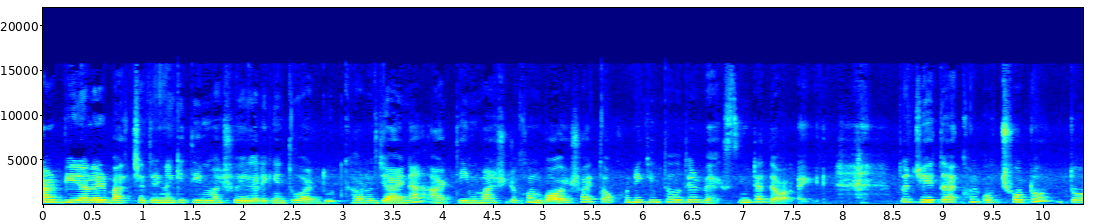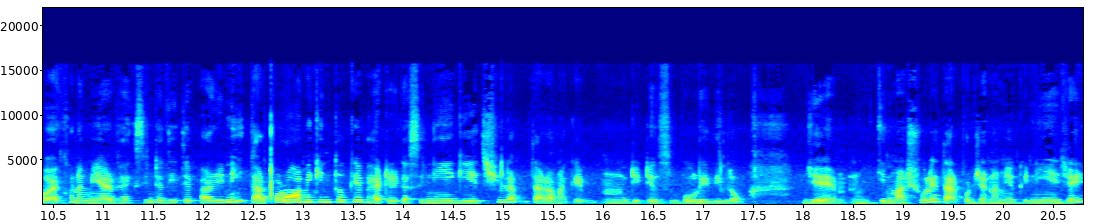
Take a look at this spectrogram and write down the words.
আর বিড়ালের বাচ্চাদের নাকি তিন মাস হয়ে গেলে কিন্তু আর দুধ খাওয়ানো যায় না। আর তিন মাস যখন বয়স হয়, তখনই কিন্তু ওদের ভ্যাকসিনটা দেওয়া লাগে। তো যেহেতু এখন ও ছোট, তো এখন আমি আর ভ্যাকসিনটা দিতে পারিনি। তারপরও আমি কিন্তু ওকে ভ্যাটের কাছে নিয়ে গিয়েছিলাম। তারা আমাকে ডিটেলস বলে দিল যে তিন মাস হলে তারপর যেন আমি ওকে নিয়ে যাই।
